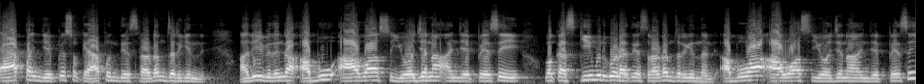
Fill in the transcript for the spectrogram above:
యాప్ అని చెప్పేసి ఒక యాప్ని తీసుకురావడం జరిగింది. అదేవిధంగా అబు ఆవాస్ యోజన అని చెప్పేసి ఒక స్కీమ్ని కూడా తీసుకురావడం జరిగిందండి. అబువా ఆవాస్ యోజన అని చెప్పేసి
